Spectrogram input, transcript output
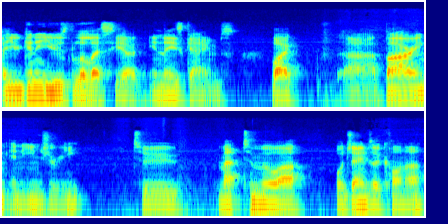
are you going to use Lolesio in these games? Like, uh, barring an injury to Matt To'omua or James O'Connor,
